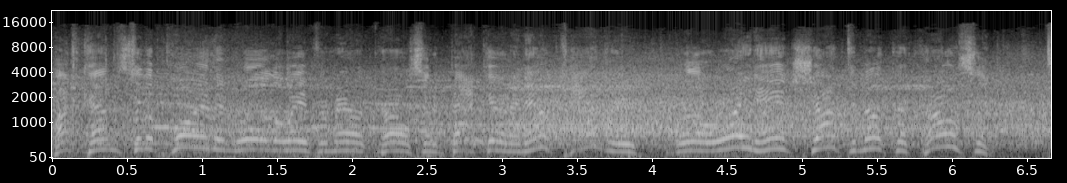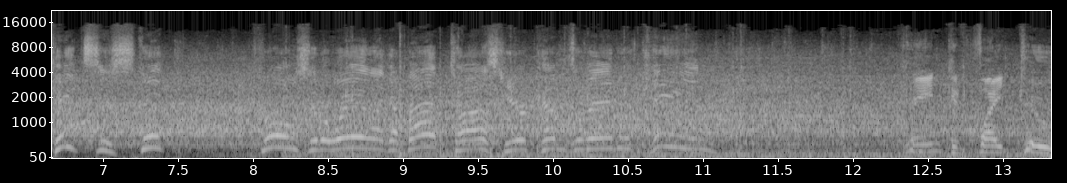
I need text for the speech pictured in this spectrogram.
Puck comes to the point and rolled away from Erik Karlsson back out. And now Kadri with a right hand shot to Melker Karlsson. Takes his stick, throws it away like a bat toss. Here comes Evander Kane. Kane can fight too.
